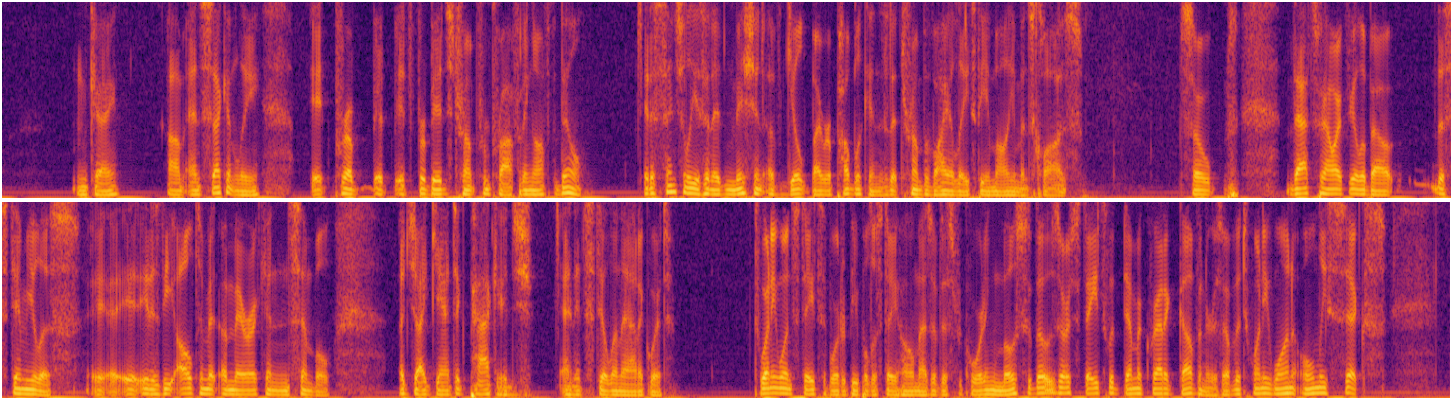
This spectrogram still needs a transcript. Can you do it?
okay? Um, and secondly, it, pro- it, it forbids Trump from profiting off the bill. It essentially is an admission of guilt by Republicans that Trump violates the emoluments clause. So that's how I feel about the stimulus. It, it is the ultimate American symbol, a gigantic package, and it's still inadequate. 21 states have ordered people to stay home as of this recording. Most of those are states with Democratic governors. Of the 21, only six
